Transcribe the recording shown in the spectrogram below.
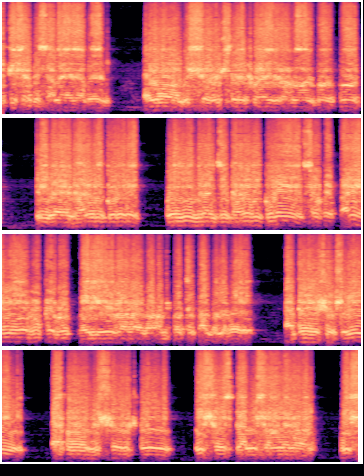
একই সাথে চালিয়ে যাবেন। এবং বিশ্ব বিশ্বের ফয়েজ রহমান বরপুর হৃদয়ে ধারণ করে অভিব্রাজ্য ধারণ করে চোখে পানি নিয়ে বুকে বুক সম্মেলন বিশ্ব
